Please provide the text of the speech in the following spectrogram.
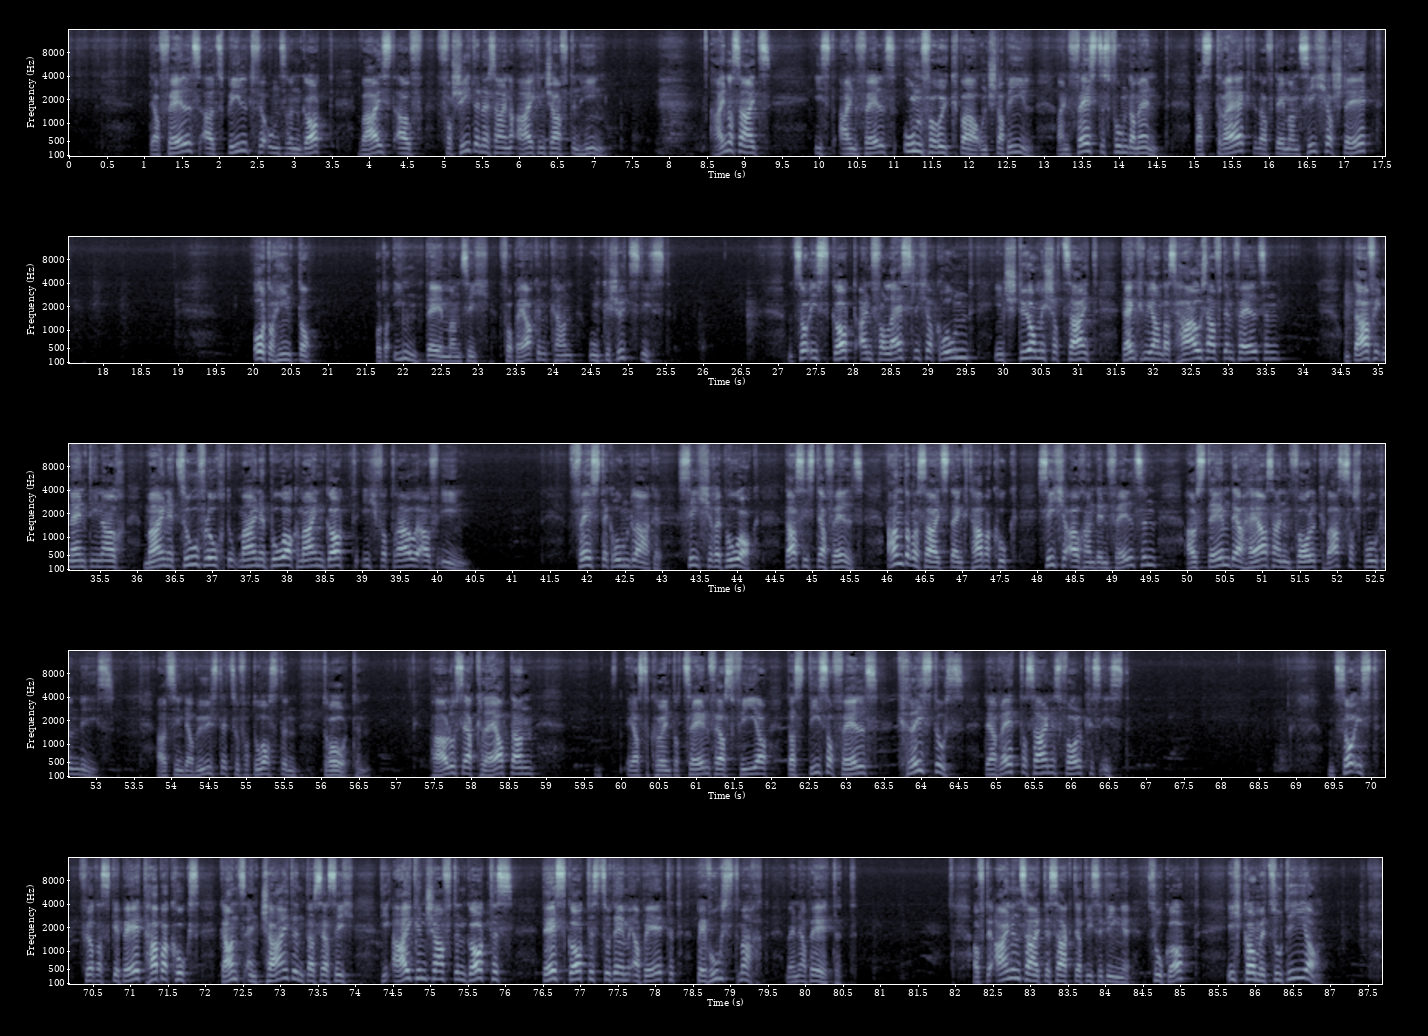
Der Fels als Bild für unseren Gott weist auf verschiedene seiner Eigenschaften hin. Einerseits ist ein Fels unverrückbar und stabil, ein festes Fundament, das trägt und auf dem man sicher steht oder hinter oder in dem man sich verbergen kann und geschützt ist. Und so ist Gott ein verlässlicher Grund in stürmischer Zeit. Denken wir an das Haus auf dem Felsen. Und David nennt ihn auch meine Zuflucht und meine Burg, mein Gott, ich vertraue auf ihn. Feste Grundlage, sichere Burg, das ist der Fels. Andererseits denkt Habakuk sicher auch an den Felsen, aus dem der Herr seinem Volk Wasser sprudeln ließ, als sie in der Wüste zu verdursten drohten. Paulus erklärt dann 1. Korinther 10, Vers 4, dass dieser Fels Christus, der Retter seines Volkes ist. Und so ist für das Gebet Habakuks ganz entscheidend, dass er sich die Eigenschaften Gottes, des Gottes, zu dem er betet, bewusst macht, wenn er betet. Auf der einen Seite sagt er diese Dinge zu Gott, ich komme zu dir,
